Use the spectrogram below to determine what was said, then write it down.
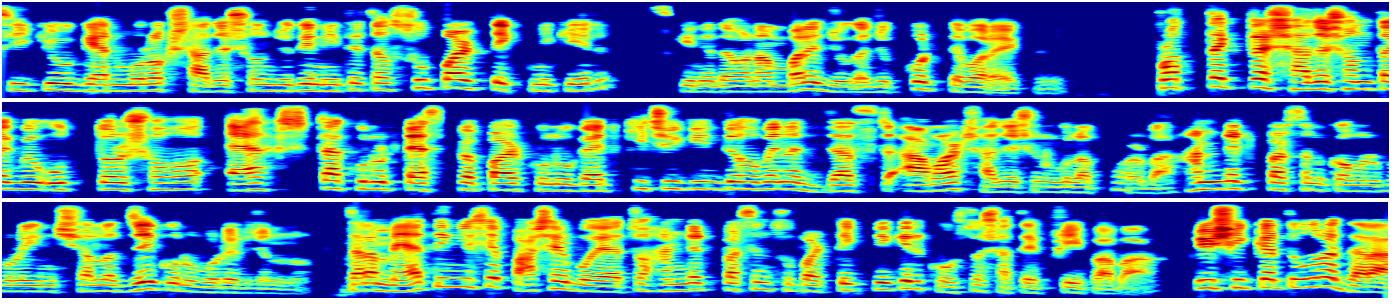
সিকিউ জ্ঞানমূলক সাজেশন যদি নিতে চাও সুপার টেকনিকের স্ক্রিনে দেওয়া নাম্বারে যোগাযোগ করতে পারো এখানে প্রত্যেকটা সাজেশন থাকবে, উত্তর সহ এক্সট্রা কোনো টেস্ট পেপার কোনো গাইড কিছুই কিনতে হবে না জাস্ট আমার সাজেশনগুলো পড়বা। হান্ড্রেড পার্সেন্ট কমন পড়ে ইনশাল্লাহ যে কোনো বোর্ডের জন্য। যারা ম্যাথ ইংলিশে পাশের বই আছো হান্ড্রেড পার্সেন্ট সুপার টেকনিকের কোর্সের সাথে ফ্রি পাবা। প্রিয় শিক্ষার্থী বন্ধুরা, যারা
